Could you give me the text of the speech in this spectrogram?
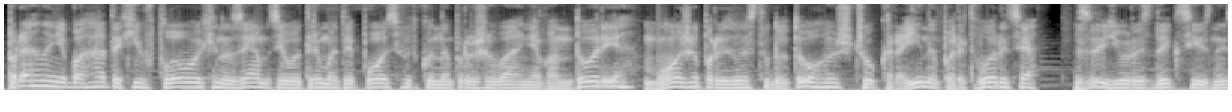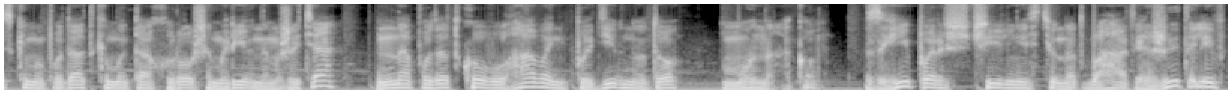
Прагнення багатих і впливових іноземців отримати посвідку на проживання в Андорі може призвести до того, що країна перетвориться з юрисдикції з низькими податками та хорошим рівнем життя на податкову гавань, подібну до Монако, з гіперщільністю надбагатих жителів,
